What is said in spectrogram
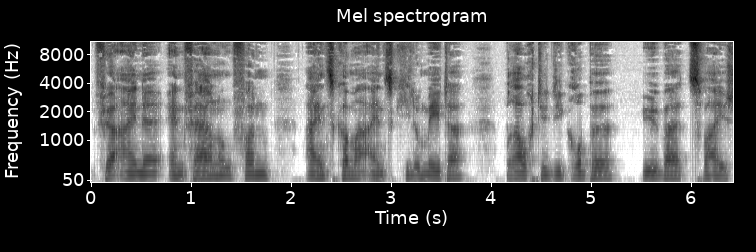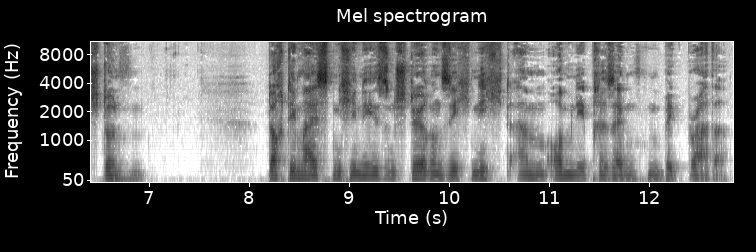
Für eine Entfernung von 1,1 Kilometer brauchte die Gruppe über zwei Stunden. Doch die meisten Chinesen stören sich nicht am omnipräsenten Big Brother.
